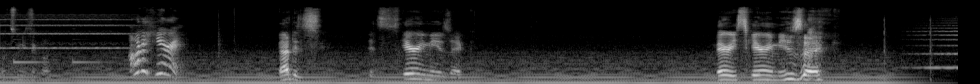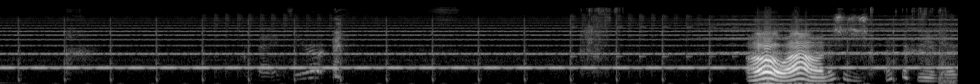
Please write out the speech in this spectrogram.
What's the music like? I want to hear it. That is. It's scary music. Very scary music. Thank you. Oh wow, this is epic music.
